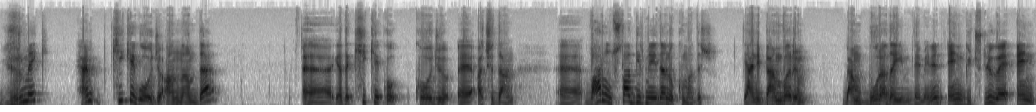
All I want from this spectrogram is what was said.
Yürümek hem Kierkegaard'cu anlamda e, ya da Kierkegaard'cu e, açıdan e, varoluşsal bir meydan okumadır. Yani ben varım, ben buradayım demenin en güçlü ve en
